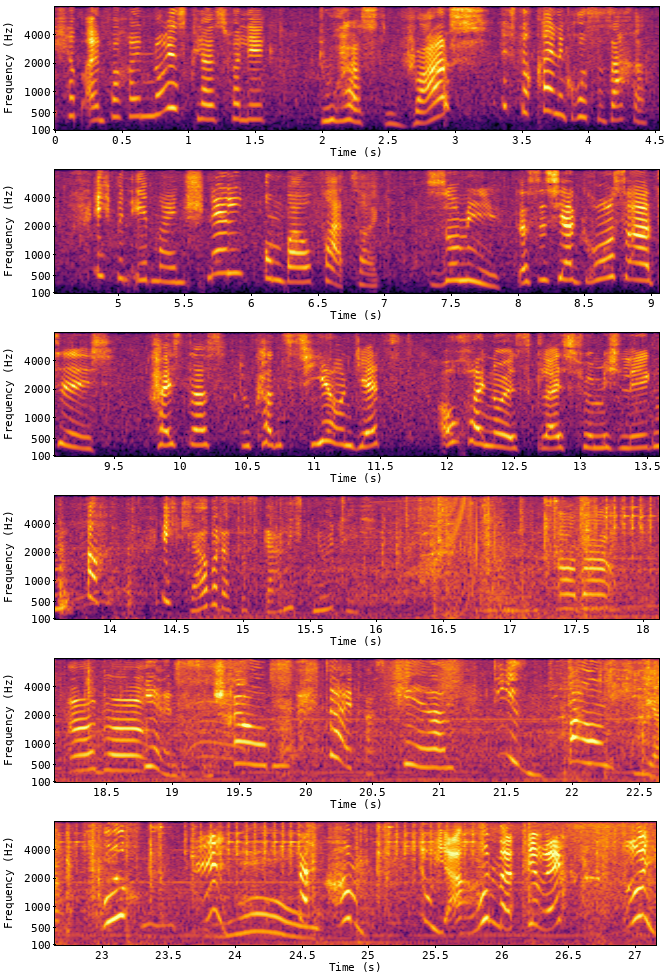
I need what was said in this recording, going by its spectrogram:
Ich habe einfach ein neues Gleis verlegt. Du hast was? Ist doch keine große Sache. Ich bin eben ein Schnellumbaufahrzeug. Summi, das ist ja großartig. Heißt das, du kannst hier und jetzt auch ein neues Gleis für mich legen? Ach, ich glaube, das ist gar nicht nötig. Aber, aber... Hier ein bisschen schrauben, da etwas kehren, diesen Baum hier. Huch! Wow. Dann komm, du Jahrhundertgewächs! Ui!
